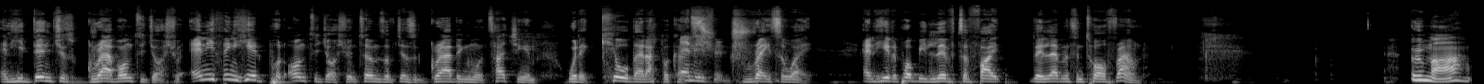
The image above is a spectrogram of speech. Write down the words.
And he didn't just grab onto Joshua. Anything he had put onto Joshua in terms of just grabbing him or touching him would have killed that uppercut Anything. straight away. And he'd have probably lived to fight the 11th and 12th round. Umar,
